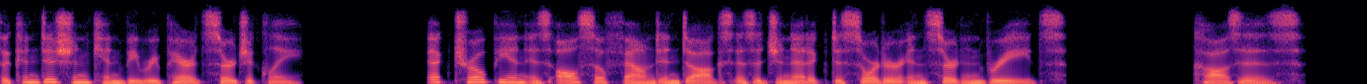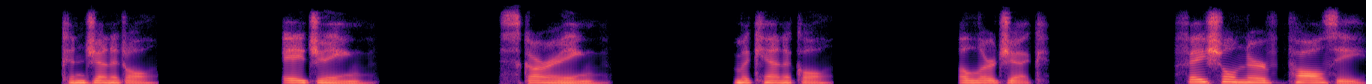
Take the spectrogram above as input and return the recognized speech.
The condition can be repaired surgically. Ectropion is also found in dogs as a genetic disorder in certain breeds. Causes Congenital Aging Scarring Mechanical Allergic Facial nerve palsy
